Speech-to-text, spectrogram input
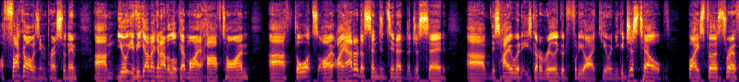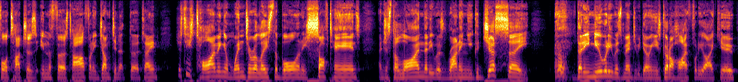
Oh, fuck, I was impressed with him. Um, you, if you go back and have a look at my halftime uh, thoughts, I, I added a sentence in it that just said, uh, "This Hayward, he's got a really good footy IQ," and you could just tell by his first three or four touches in the first half when he jumped in at 13. Just his timing and when to release the ball and his soft hands and just the line that he was running. You could just see that he knew what he was meant to be doing. He's got a high footy IQ.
